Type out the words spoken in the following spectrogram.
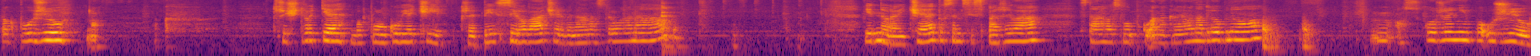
Pak použiju no, tak tři čtvrtě nebo půlku větší řepy, syrová červená nastrouhaná. Jedno rajče, to jsem si spařila, stáhla sloupku a nakrájela na drobno. Mm, A z koření použiju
